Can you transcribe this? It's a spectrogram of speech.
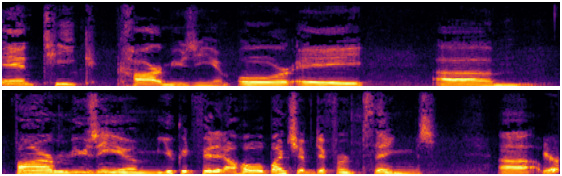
antique car museum or a um, farm museum. You could fit in a whole bunch of different things. Uh, Yeah.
